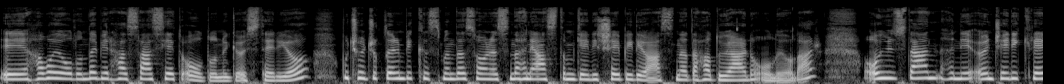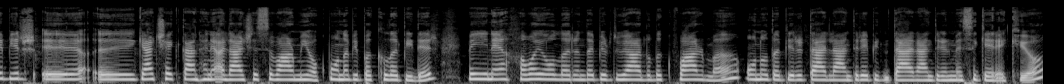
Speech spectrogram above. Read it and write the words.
e, hava yolunda bir hassasiyet olduğunu gösteriyor. Bu çocukların bir kısmında sonrasında hani astım gelişebiliyor aslında daha duyarlı oluyorlar. O yüzden hani öncelikle bir e, e, gerçekten hani alerjisi var mı yok mu ona bir bakılabilir ve yine hava yollarında bir duyarlılık var mı onu da bir değerlendirebil değerlendirilmesi gerekiyor.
